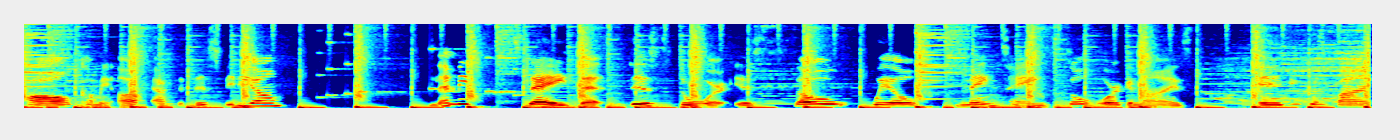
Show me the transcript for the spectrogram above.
haul coming up after this video. Let me say that this store is so well maintained, so organized, and you can find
